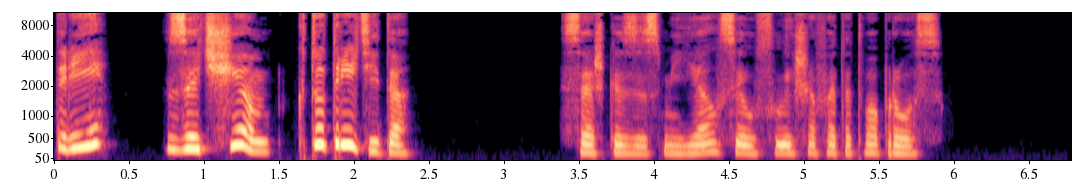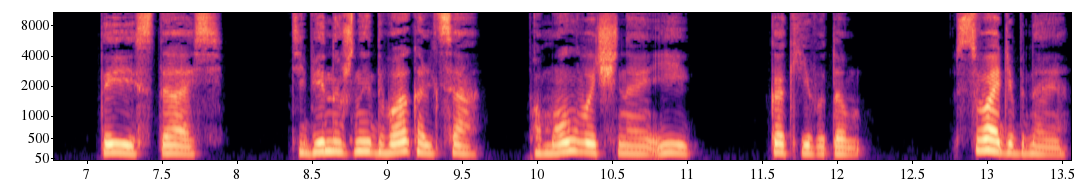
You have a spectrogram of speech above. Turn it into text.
Три? Зачем? Кто третий-то? Сашка засмеялся, услышав этот вопрос. Ты, Стась, тебе нужны два кольца. Помолвочное и... как его там? Свадебное.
